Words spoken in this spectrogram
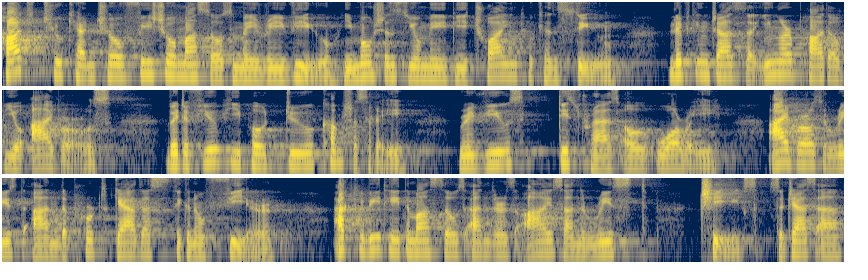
Hard to control facial muscles may reveal emotions you may be trying to conceal. Lifting just the inner part of your eyebrows, which few people do consciously, reveals distress or worry. Eyebrows raised and put together signal fear. Activated muscles under the eyes and wrist cheeks suggest a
